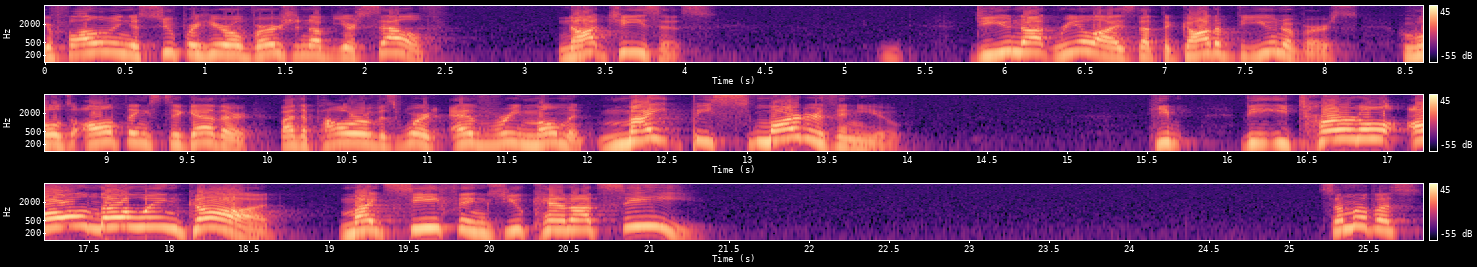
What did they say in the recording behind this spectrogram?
you're following a superhero version of yourself, not Jesus. Do you not realize that the God of the universe, who holds all things together by the power of his word every moment, might be smarter than you? He, the eternal, all knowing God might see things you cannot see. Some of us,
